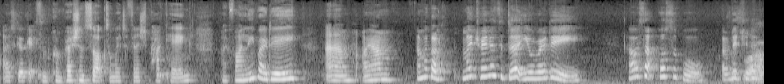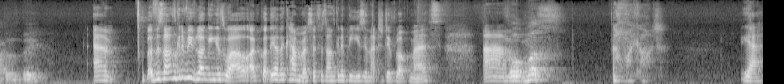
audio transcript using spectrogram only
I had to go get some compression socks and we had to finish packing. I'm finally ready. Um, I am. Oh my god, my trainers are dirty already. How is that possible? I've That's literally. what happens, babe. Um, but Fazan's going to be vlogging as well. I've got the other camera, so Fazan's going to be using that to do Vlogmas. Um, Vlogmas. Oh my god. Yeah.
